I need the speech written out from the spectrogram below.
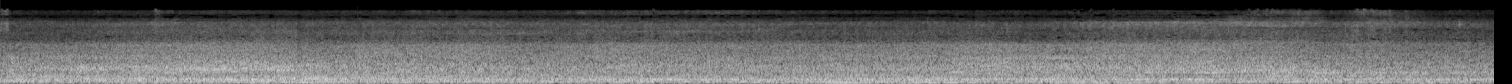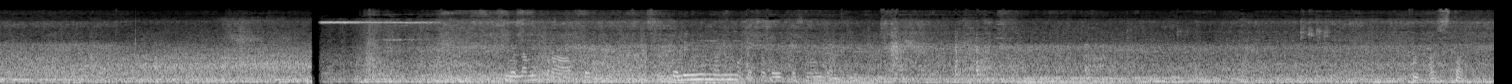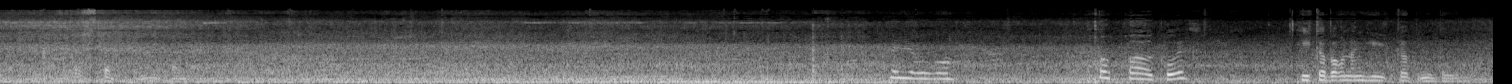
sasakyan. walang traffic. Galing naman ang makasabay pa ng dami. Pagpastop. Nakastop. Ayaw ko. Papagod. Hikab ako ng hikab. Ano ba yun?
